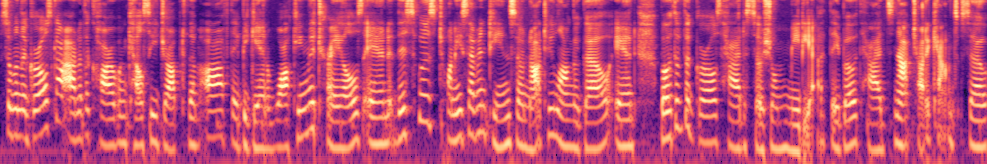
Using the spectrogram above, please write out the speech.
So when the girls got out of the car, when Kelsey dropped them off, they began walking the trails. And this was 2017, so not too long ago. And both of the girls had social media. They both had Snapchat accounts. So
